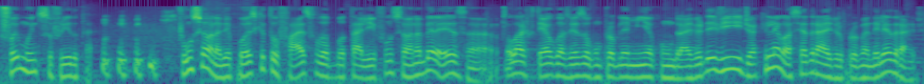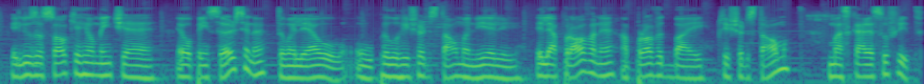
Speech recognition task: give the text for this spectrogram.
Foi muito sofrido, cara. Funciona, depois que tu faz, botar ali, funciona, beleza. Lógico, tem às vezes algum probleminha com o driver de vídeo, aquele negócio é driver, o problema dele é driver. Ele usa só o que realmente é, é open source, né? Então ele é o, o- pelo Richard Stallman ali, ele, ele aprova, né? Approved by Richard Stallman, mas cara, é sofrido.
